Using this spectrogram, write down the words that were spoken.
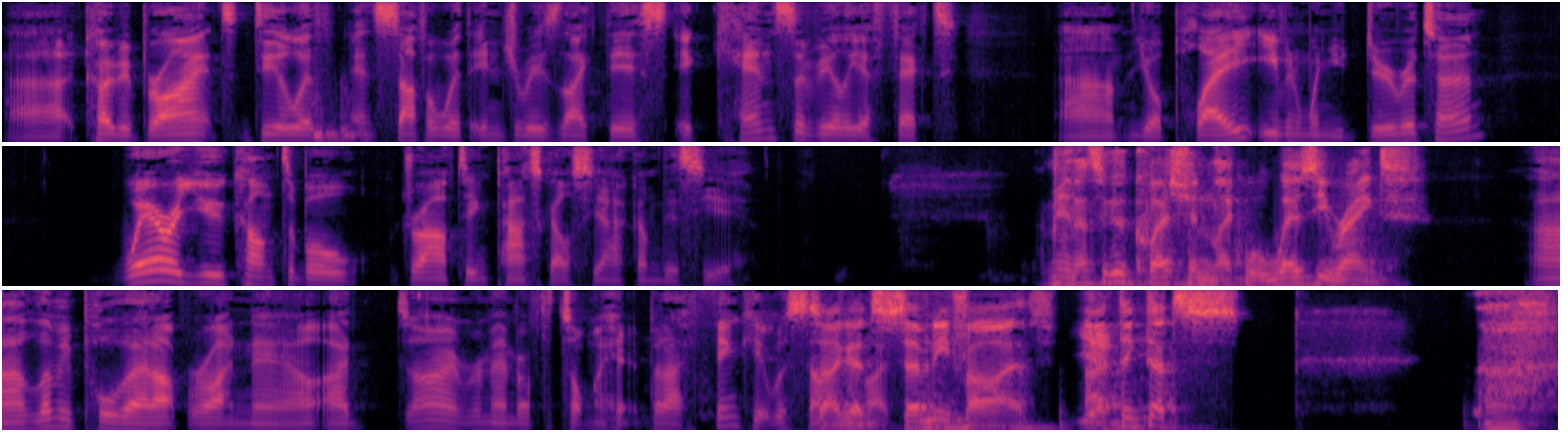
uh, Kobe Bryant deal with and suffer with injuries like this. It can severely affect um, your play, even when you do return. Where are you comfortable drafting Pascal Siakam this year? I mean, that's a good question. Like, well, where's he ranked? Uh, let me pull that up right now. I don't remember off the top of my head, but I think it was So something I got like that. 75. Yeah. I think that's uh,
